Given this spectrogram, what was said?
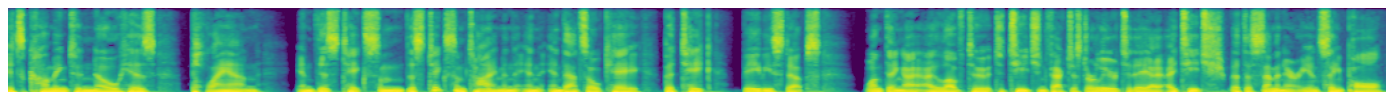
It's coming to know his plan. And this takes some this takes some time and, and, and that's okay, but take baby steps. One thing I, I love to to teach, in fact, just earlier today, I, I teach at the seminary in St. Paul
